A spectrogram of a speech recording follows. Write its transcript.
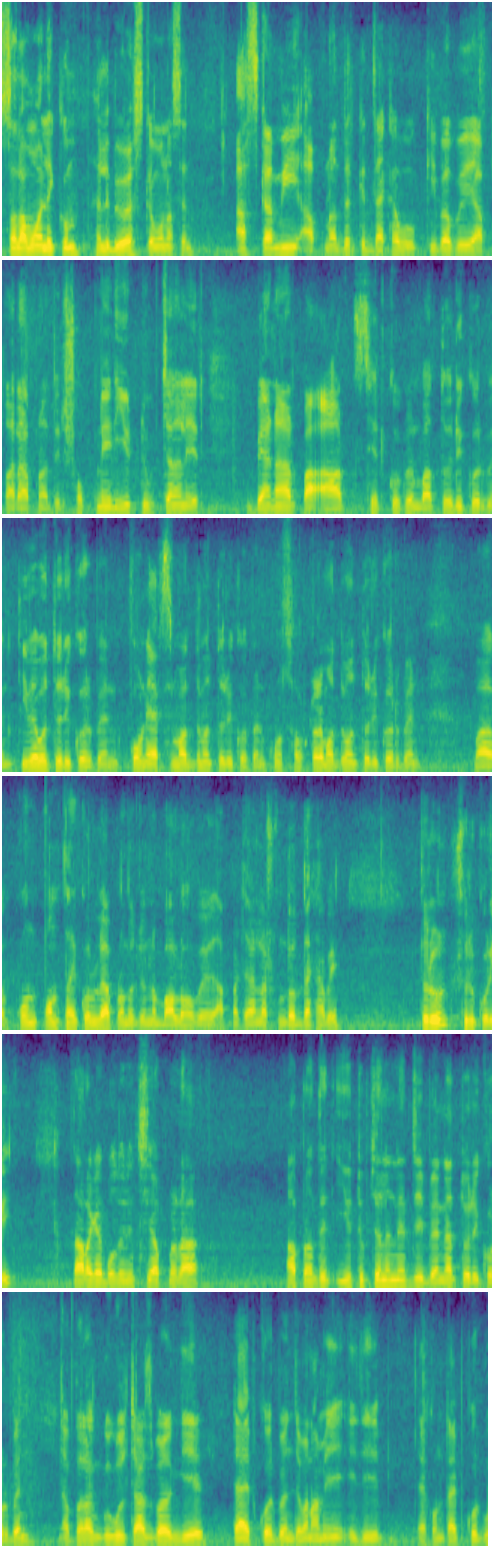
আসসালামু আলাইকুম। হ্যালো ভিউয়ার্স, কেমন আছেন? আজকে আমি আপনাদেরকে দেখাবো কীভাবে আপনারা আপনাদের স্বপ্নের ইউটিউব চ্যানেলের ব্যানার বা আর্ট সেট করবেন বা তৈরি করবেন, কীভাবে তৈরি করবেন, কোন অ্যাপসের মাধ্যমে তৈরি করবেন, কোন সফটওয়্যারের মাধ্যমে তৈরি করবেন, বা কোন পন্থায় করলে আপনাদের জন্য ভালো হবে, আপনার চ্যানেলটা সুন্দর দেখাবে। চলুন শুরু করি। তার আগে বলে নিচ্ছি, আপনারা আপনাদের ইউটিউব চ্যানেলের যে ব্যানার তৈরি করবেন, আপনারা গুগল সার্চ বার গিয়ে টাইপ করবেন। যেমন আমি এই যে এখন টাইপ করব।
